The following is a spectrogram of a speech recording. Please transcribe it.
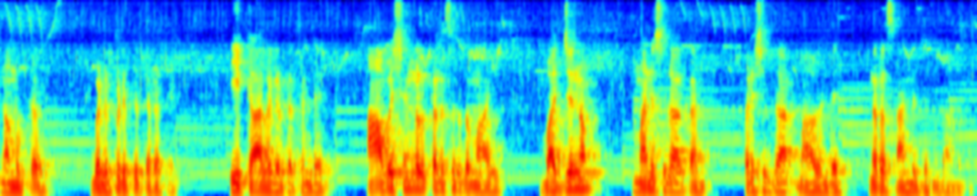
നമുക്ക് വെളിപ്പെടുത്തി തരട്ടെ ഈ കാലഘട്ടത്തിന്റെ ആവശ്യങ്ങൾക്കനുസൃതമായി ഭജനം മനസ്സിലാക്കാൻ പരിശുദ്ധാത്മാവിന്റെ നിറസാന്നിധ്യം ഉണ്ടാകട്ടെ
